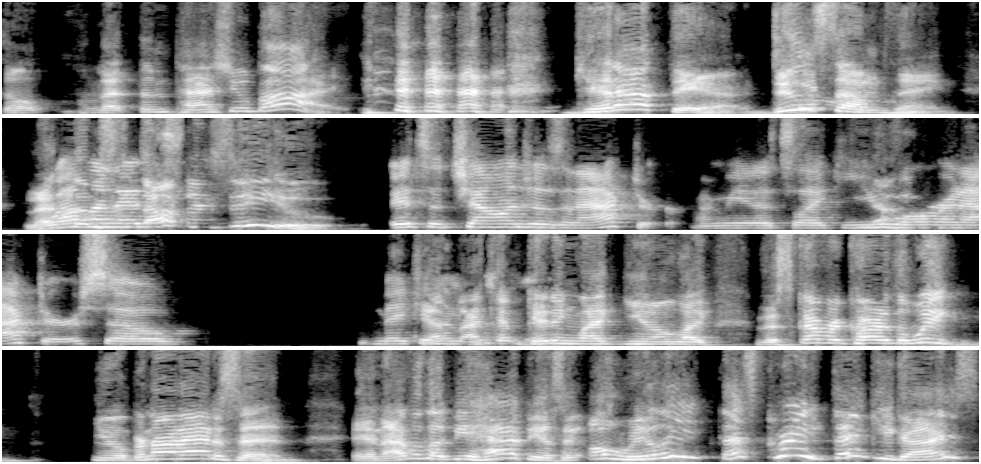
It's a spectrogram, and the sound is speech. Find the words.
don't let them pass you by get out there do yeah. something let well, them stop and see you it's a challenge as an actor i mean it's like you yeah. are an actor so making yeah, I kept getting like, you know, like discovered card of the week, you know, Bernard Addison. And I would like be happy. I say, oh, really? That's great. Thank you guys.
